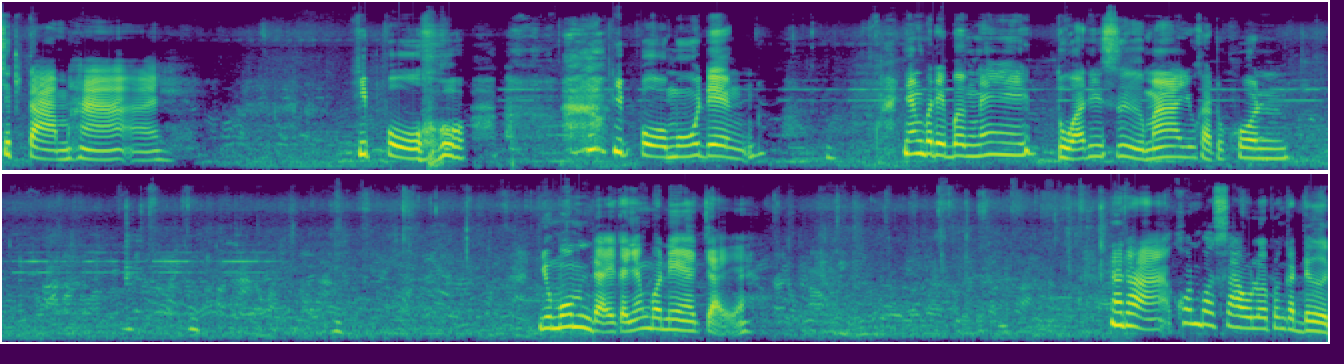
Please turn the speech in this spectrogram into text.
จะตามหาฮิปโป ฮิปโปหมูเด้งยังไม่ได้เบิ่งในตั๋วที่ซื้อมาอยู่ค่ะทุกคน อยู่มุมใดก็ยังบ่แน่ใจนะท่าคนบ่เศร้าเลยเพิ่นก็เดิน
